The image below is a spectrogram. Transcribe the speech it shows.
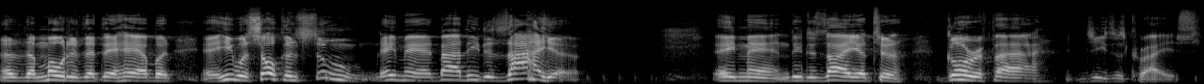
Uh, the motive that they have, but uh, he was so consumed, amen, by the desire, amen, the desire to glorify Jesus Christ.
